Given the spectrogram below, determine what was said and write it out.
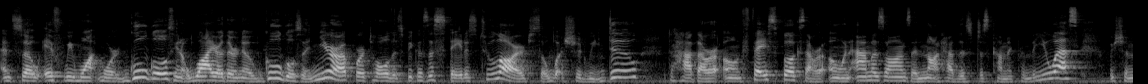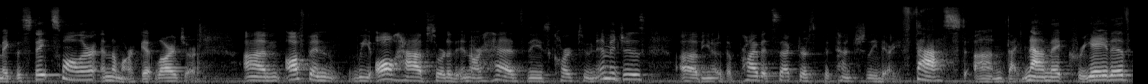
And so if we want more Googles, you know, why are there no Googles in Europe? We're told it's because the state is too large. So what should we do to have our own Facebooks, our own Amazons, and not have this just coming from the US? We should make the state smaller and the market larger. Um, often we all have sort of in our heads these cartoon images of you know the private sector is potentially very fast, um, dynamic, creative,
